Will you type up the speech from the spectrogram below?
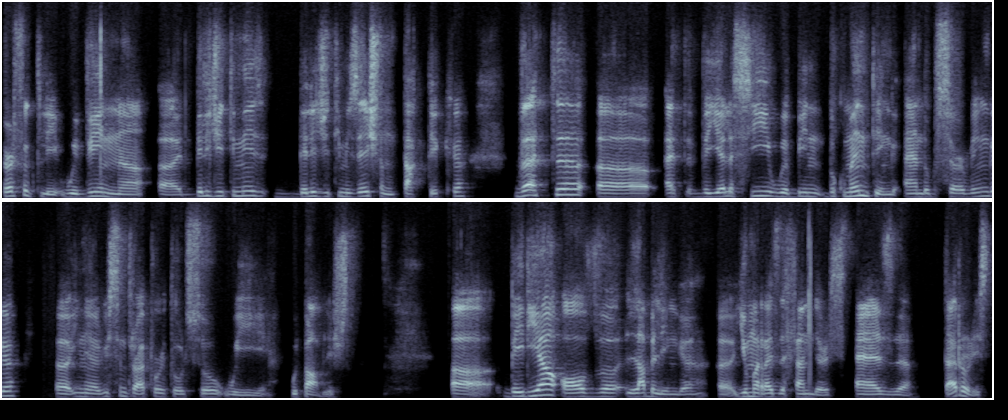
perfectly within uh, a delegitimiz delegitimization tactic that uh, at the ELSC we've been documenting and observing uh, in a recent report also we, we published. Uh, the idea of labeling human rights defenders as terrorists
